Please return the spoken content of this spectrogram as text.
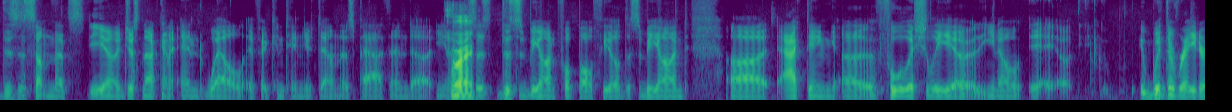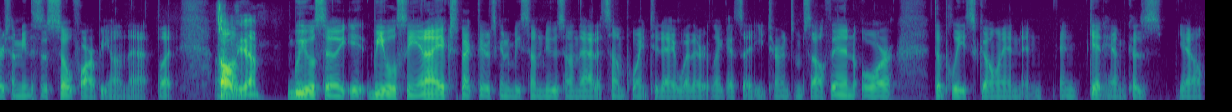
this is something that's you know just not going to end well if it continues down this path and uh, you know right. this is this is beyond football field this is beyond uh, acting uh, foolishly uh, you know eh, eh, with the Raiders I mean this is so far beyond that but oh, um, oh yeah we will see. We will see, and I expect there's going to be some news on that at some point today. Whether, like I said, he turns himself in or the police go in and, and get him, because you know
